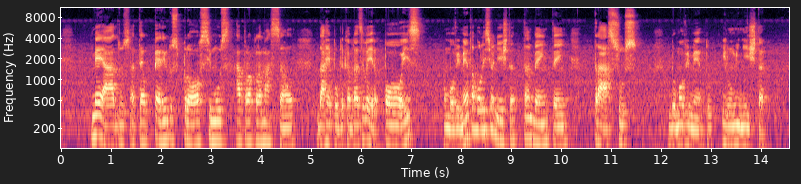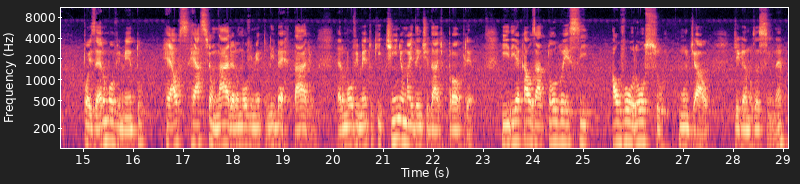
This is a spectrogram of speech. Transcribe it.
meados, até períodos próximos à proclamação da República Brasileira, pois o movimento abolicionista também tem traços do movimento iluminista, pois era um movimento reacionário, era um movimento libertário, era um movimento que tinha uma identidade própria e iria causar todo esse alvoroço mundial, digamos assim, né?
